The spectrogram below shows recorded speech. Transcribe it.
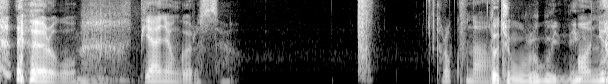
내가 이러고 음. 비아냥 거렸어요. 그렇구나. 너 지금 울고 있니? 아니요.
